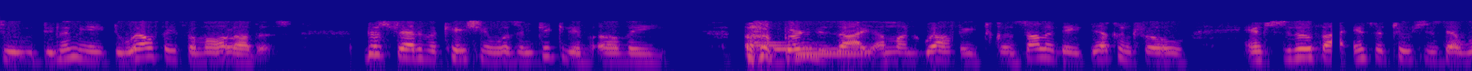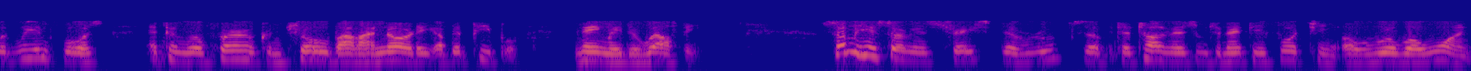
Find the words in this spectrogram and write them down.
to delineate the wealthy from all others. This stratification was indicative of a burning desire among wealthy to consolidate their control and solidify institutions that would reinforce and confirm control by a minority of the people, namely the wealthy. Some historians trace the roots of totalitarianism to 1914 or World War I,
